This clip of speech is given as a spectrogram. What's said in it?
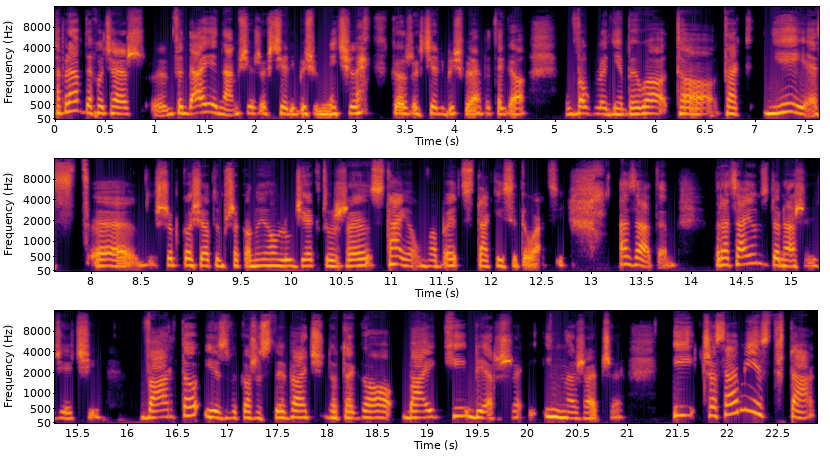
Naprawdę, chociaż wydaje nam się, że chcielibyśmy mieć lekko, że chcielibyśmy, aby tego w ogóle nie było, to tak nie jest. E, szybko się o tym przekonują ludzie, którzy stają wobec takiej sytuacji. A zatem, wracając do naszych dzieci, warto jest wykorzystywać do tego bajki, wiersze i inne rzeczy. I czasami jest tak,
